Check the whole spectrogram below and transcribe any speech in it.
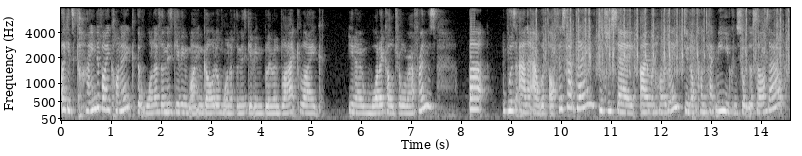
like it's kind of iconic that one of them is giving white and gold and one of them is giving blue and black like you know what a cultural reference but was Anna out of office that day? Did she say, I'm on holiday, do not contact me, you can sort yourselves out?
